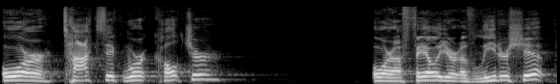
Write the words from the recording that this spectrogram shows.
Or toxic work culture. Or a failure of leadership.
